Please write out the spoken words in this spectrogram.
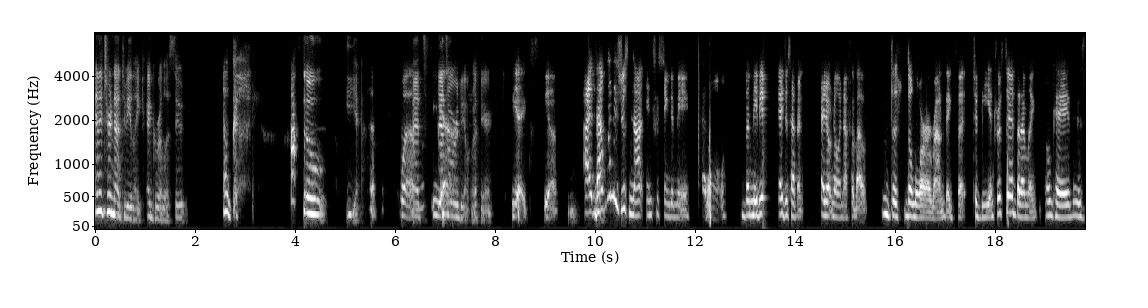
and it turned out to be like a gorilla suit. oh god So yeah, well that's that's yeah what we're dealing with here. yikes yeah i that one is just not interesting to me at all but maybe i just haven't i don't know enough about the the lore around bigfoot to be interested but i'm like okay there's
